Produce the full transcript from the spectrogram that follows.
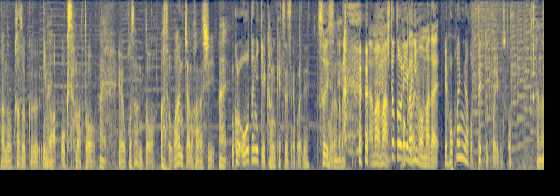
あの家族今、はい。奥様と、はい。えお子さんとあとワンちゃんの話。はい。これ大谷家完結ですねこれね。そうですね。あまあまあ 一通り今他にもまだえ他になんかペットとかいるんですか？あの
